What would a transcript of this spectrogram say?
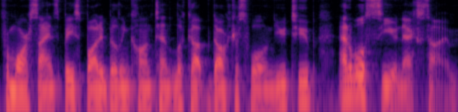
For more science based bodybuilding content, look up Dr. Swole on YouTube, and we'll see you next time.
